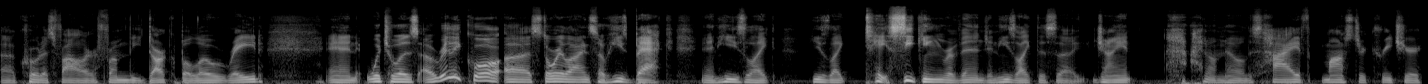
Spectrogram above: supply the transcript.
uh, Crota's father from the Dark Below raid, and which was a really cool uh, storyline. So he's back, and he's like he's like seeking revenge, and he's like this uh, giant I don't know, this hive monster creature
